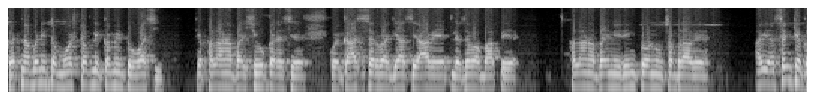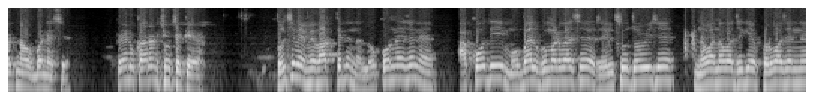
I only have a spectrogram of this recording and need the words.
ઘટના બની તો મોસ્ટ ઓફલી કમેન્ટો વાંચી કે ફલાણા ભાઈ શું કરે છે કોઈ ઘાસ સરવા ગયા છે આવે એટલે જવાબ આપે. ફલાણા ભાઈની રિંગટોન સંભળાવે. આવી અસંખ્ય ઘટનાઓ બને છે. તો એનું કારણ શું છે કે તુલસીભાઈ મેં વાત કરી ને, લોકોને છે ને આખો દી મોબાઈલ ઘુમાડવા છે રીલ્સો જોવી છે, નવા નવા જગ્યાએ ફરવા જઈને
